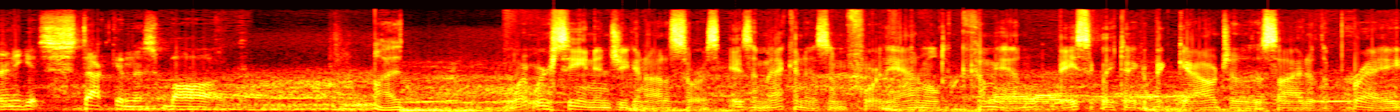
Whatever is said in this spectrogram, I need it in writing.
and he gets stuck in this bog. We're seeing in Giganotosaurus is a mechanism for the animal to come in, basically take a big gouge out of the side of the prey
